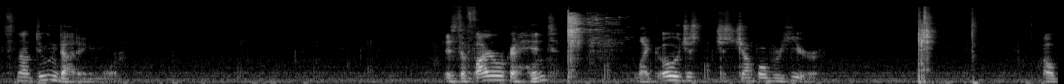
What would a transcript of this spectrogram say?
It's not doing that anymore. Is the firework a hint? Like, oh, just just jump over here. Oh,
